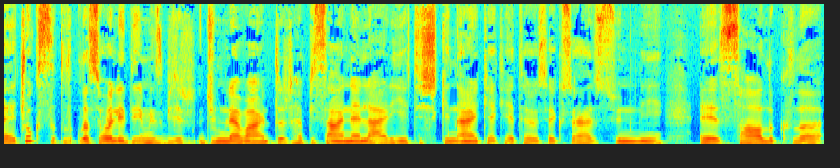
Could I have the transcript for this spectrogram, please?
Ee, çok sıklıkla söylediğimiz bir cümle vardır. Hapishaneler yetişkin erkek heteroseksüel sünni e, sağlıklı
